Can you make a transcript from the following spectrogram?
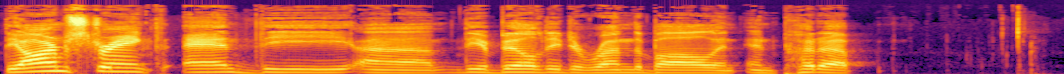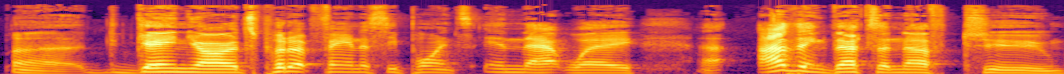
the arm strength, and the um, the ability to run the ball and, and put up uh, gain yards, put up fantasy points in that way. Uh, I think that's enough to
